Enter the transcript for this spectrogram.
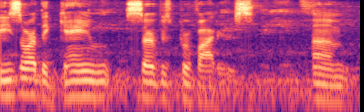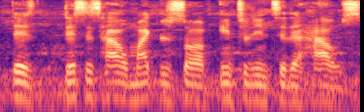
these are the game service providers. Um, this this is how Microsoft entered into the house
